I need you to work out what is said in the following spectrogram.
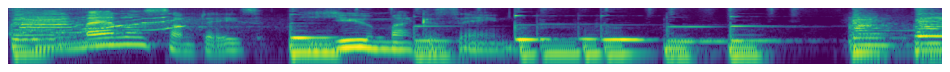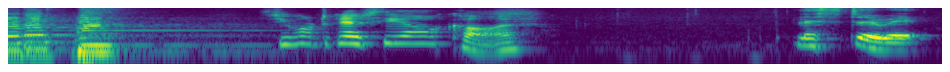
in Mail on Sundays You magazine. Do you want to go to the archive? Let's do it.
